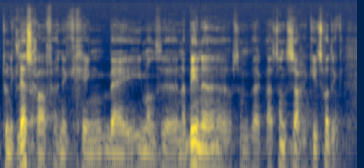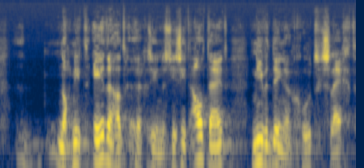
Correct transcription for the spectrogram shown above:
toen ik les gaf en ik ging bij iemand naar binnen op zijn werkplaats, dan zag ik iets wat ik nog niet eerder had gezien. Dus je ziet altijd nieuwe dingen, goed, slecht,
